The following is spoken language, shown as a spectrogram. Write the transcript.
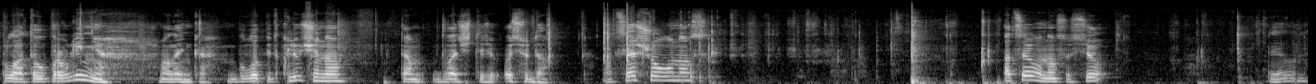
плата управління маленька. Було підключено. Там 24. Ось сюди. А це що у нас? А це у нас ось. Де воно?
